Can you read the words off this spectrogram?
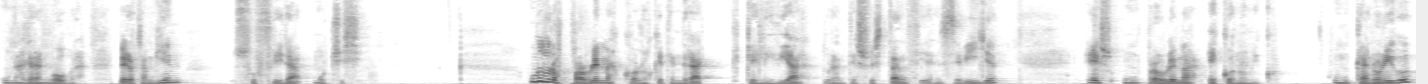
una gran obra, pero también sufrirá muchísimo. Uno de los problemas con los que tendrá que lidiar durante su estancia en Sevilla es un problema económico. Un canónigo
